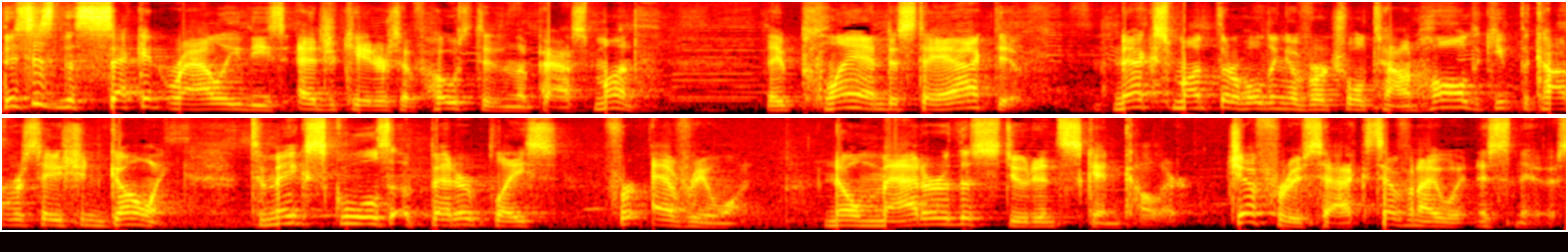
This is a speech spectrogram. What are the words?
This is the second rally these educators have hosted in the past month. They plan to stay active. Next month, they're holding a virtual town hall to keep the conversation going, to make schools a better place for everyone, no matter the student's skin color. Jeff Rusack, 7 Eyewitness News.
